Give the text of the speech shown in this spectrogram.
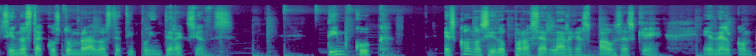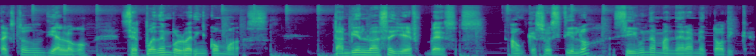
si no está acostumbrado a este tipo de interacciones. Tim Cook es conocido por hacer largas pausas que, en el contexto de un diálogo, se pueden volver incómodas. También lo hace Jeff Bezos, aunque su estilo sigue una manera metódica.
